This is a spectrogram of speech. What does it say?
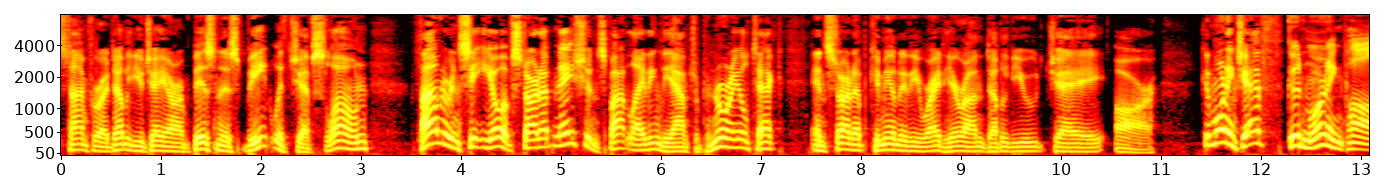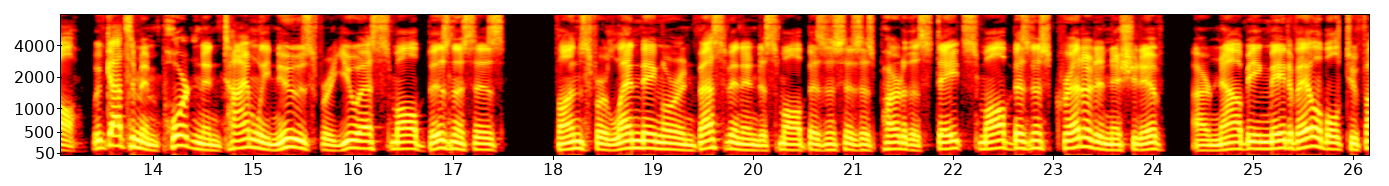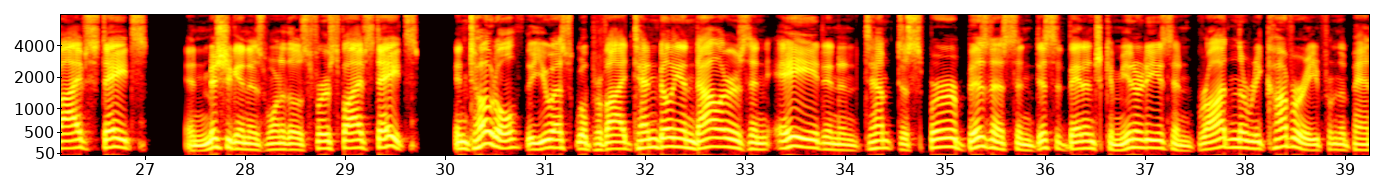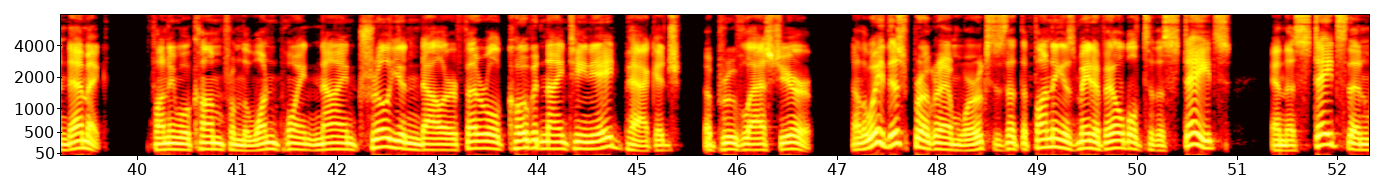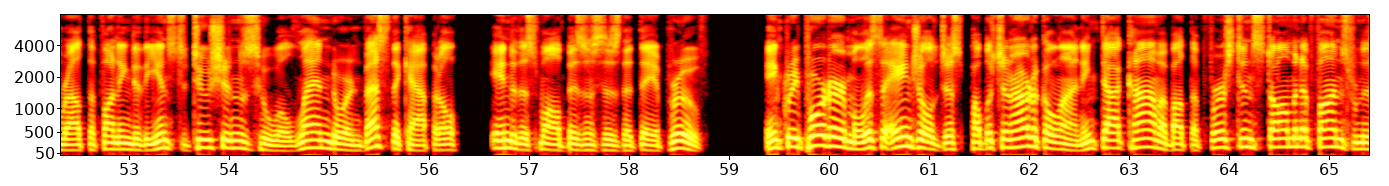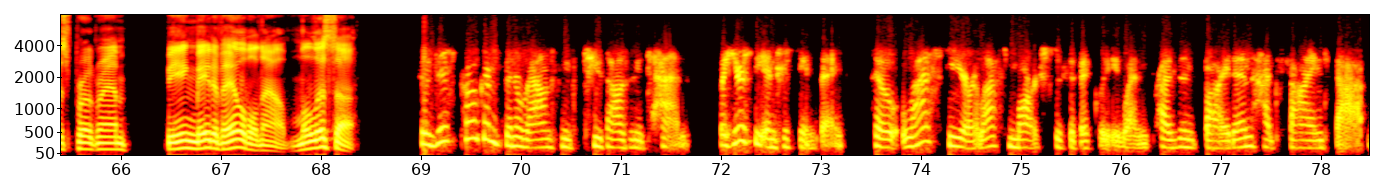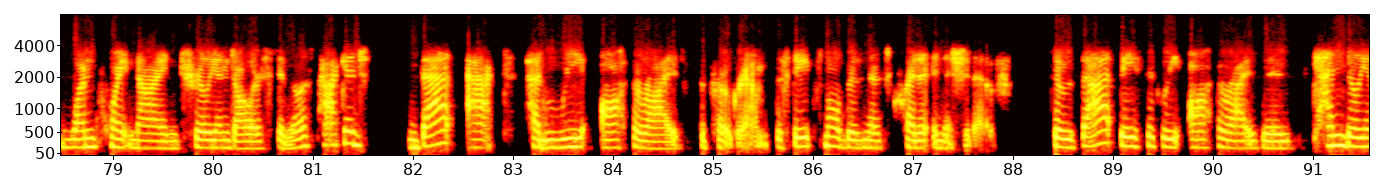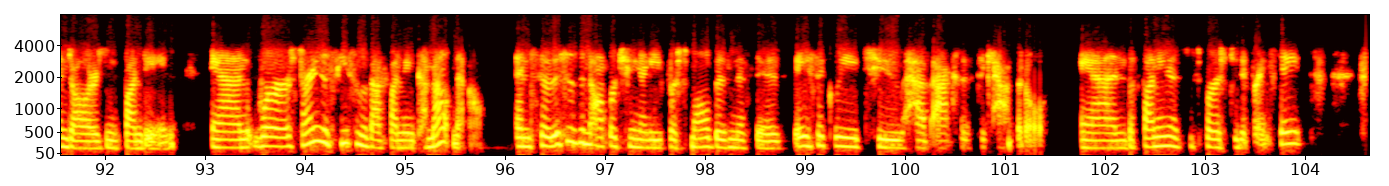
It's time for our WJR Business Beat with Jeff Sloan, founder and CEO of Startup Nation, spotlighting the entrepreneurial tech and startup community right here on WJR. Good morning, Jeff. Good morning, Paul. We've got some important and timely news for U.S. small businesses. Funds for lending or investment into small businesses as part of the state Small Business Credit Initiative are now being made available to five states, and Michigan is one of those first five states. In total, the U.S. will provide $10 billion in aid in an attempt to spur business in disadvantaged communities and broaden the recovery from the pandemic. Funding will come from the $1.9 trillion federal COVID 19 aid package approved last year. Now, the way this program works is that the funding is made available to the states, and the states then route the funding to the institutions who will lend or invest the capital into the small businesses that they approve. Inc. reporter Melissa Angel just published an article on Inc.com about the first installment of funds from this program being made available now. Melissa. So, this program's been around since 2010. But here's the interesting thing. So, last year, last March specifically, when President Biden had signed that $1.9 trillion stimulus package, that act had reauthorized the program, the State Small Business Credit Initiative. So that basically authorizes $10 billion in funding. And we're starting to see some of that funding come out now. And so this is an opportunity for small businesses basically to have access to capital. And the funding is dispersed to different states.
